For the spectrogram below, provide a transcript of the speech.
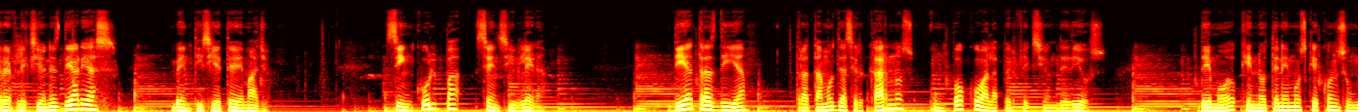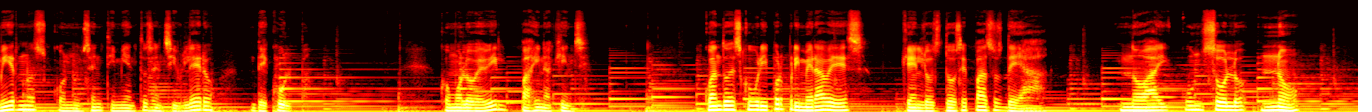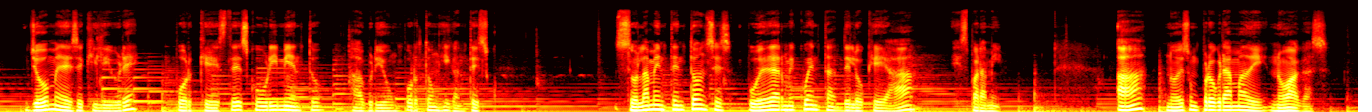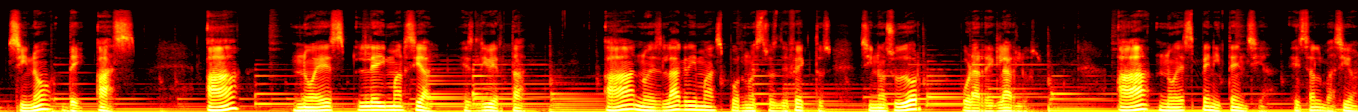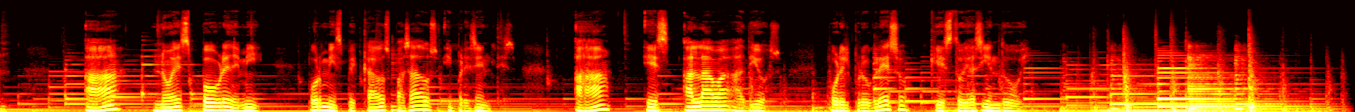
Reflexiones diarias 27 de mayo. Sin culpa sensiblera. Día tras día tratamos de acercarnos un poco a la perfección de Dios, de modo que no tenemos que consumirnos con un sentimiento sensiblero de culpa. Como lo ve página 15. Cuando descubrí por primera vez que en los 12 pasos de A no hay un solo no, yo me desequilibré porque este descubrimiento abrió un portón gigantesco. Solamente entonces pude darme cuenta de lo que A es para mí. A no es un programa de no hagas, sino de haz. A no es ley marcial, es libertad. A no es lágrimas por nuestros defectos, sino sudor por arreglarlos. A no es penitencia, es salvación. A no es pobre de mí, por mis pecados pasados y presentes. A es alaba a Dios por el progreso que estoy haciendo hoy.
